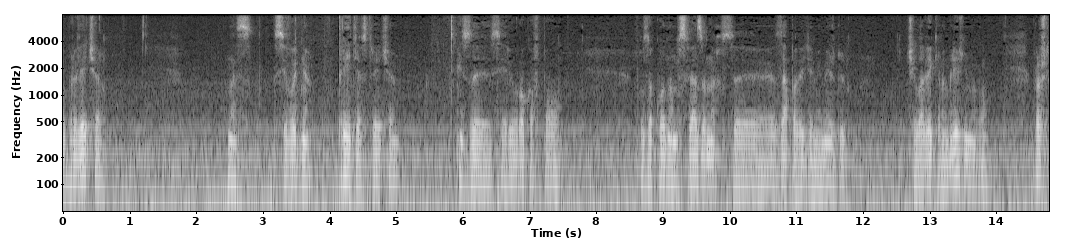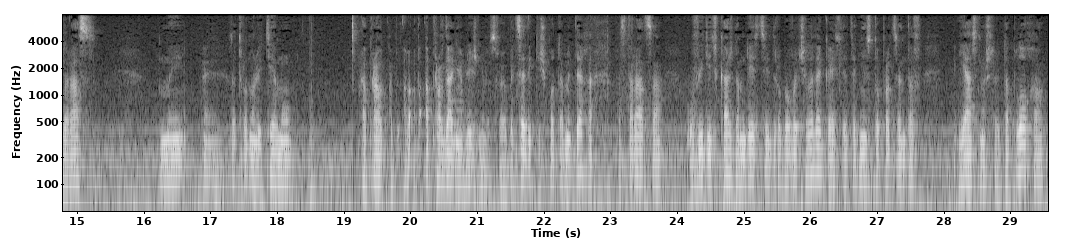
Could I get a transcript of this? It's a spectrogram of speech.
Добрый вечер. У нас сегодня третья встреча из э, серии уроков по, по законам, связанных с э, заповедями между человеком и ближним его. В прошлый раз мы э, затронули тему оправ, оправдания ближнего своего. Бецедек тишпота метеха, постараться увидеть в каждом действии другого человека, если это не сто процентов ясно, что это плохо,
